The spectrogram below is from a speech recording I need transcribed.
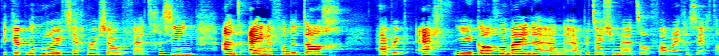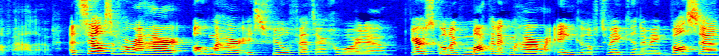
ik heb nog nooit zeg maar zo vet gezien. Aan het einde van de dag heb ik echt, je kan gewoon bijna een, een patatje metal van mijn gezicht afhalen. Hetzelfde voor mijn haar. Ook mijn haar is veel vetter geworden. Eerst kon ik makkelijk mijn haar maar één keer of twee keer in de week wassen.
